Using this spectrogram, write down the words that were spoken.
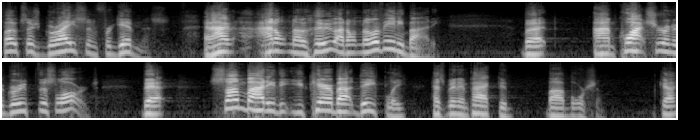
Folks, there's grace and forgiveness. And I, I don't know who, I don't know of anybody, but I'm quite sure in a group this large that somebody that you care about deeply has been impacted by abortion. Okay?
